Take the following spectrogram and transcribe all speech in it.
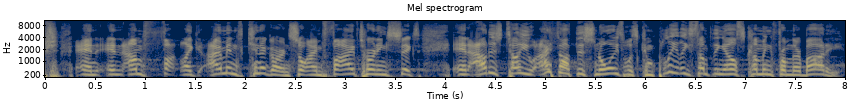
psh. And, and I'm fi- like, I'm in kindergarten, so I'm five turning six. And I'll just tell you, I thought this noise was completely something else coming from their body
